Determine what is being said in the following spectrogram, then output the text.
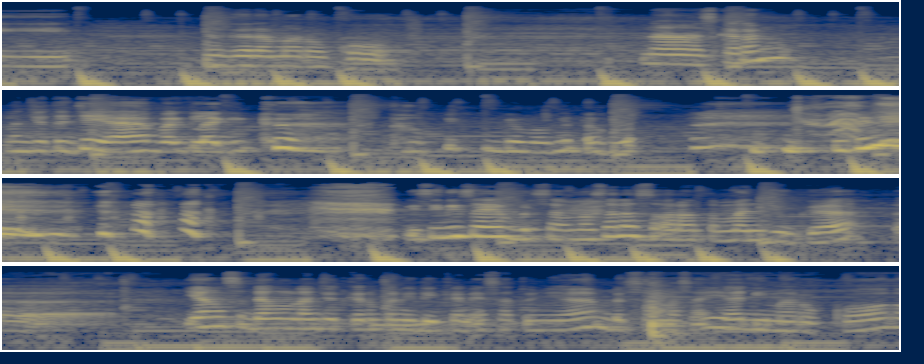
di negara Maroko. Nah sekarang lanjut aja ya balik lagi ke topik. Enggak banget tau. Di sini di sini saya bersama salah seorang teman juga eh, yang sedang melanjutkan pendidikan S1-nya bersama saya di Maroko.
